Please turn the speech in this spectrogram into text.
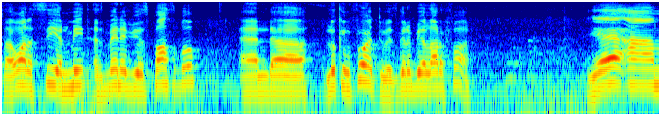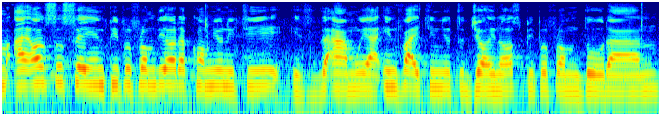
So I want to see and meet as many of you as possible and uh, looking forward to it. It's going to be a lot of fun. Yeah, um, I also saying people from the other community is um, we are inviting you to join us. People from Dodan,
